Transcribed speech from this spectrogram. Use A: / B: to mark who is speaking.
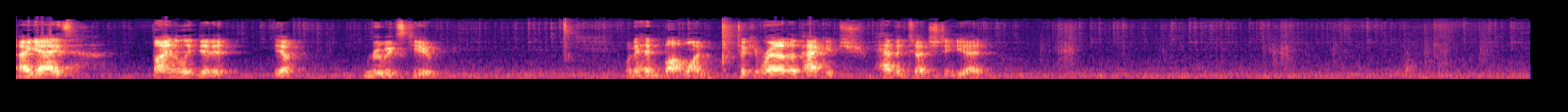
A: Hi guys, finally did it. Yep, Rubik's Cube. Went ahead and bought one. Took it right out of the package, haven't touched it yet.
